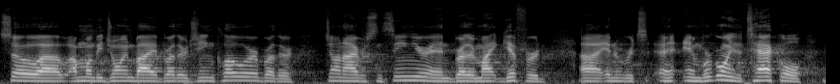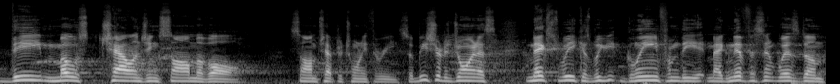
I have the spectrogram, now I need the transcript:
so uh, I'm going to be joined by Brother Gene Clower, Brother John Iverson Sr., and Brother Mike Gifford. Uh, and, and we're going to tackle the most challenging psalm of all, Psalm chapter 23. So be sure to join us next week as we glean from the magnificent wisdom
